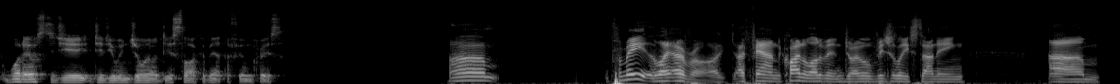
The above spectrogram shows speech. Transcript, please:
What else did you did you enjoy or dislike about the film, Chris? Um, for me, like overall, I, I found quite a lot of it enjoyable, visually stunning. Um,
